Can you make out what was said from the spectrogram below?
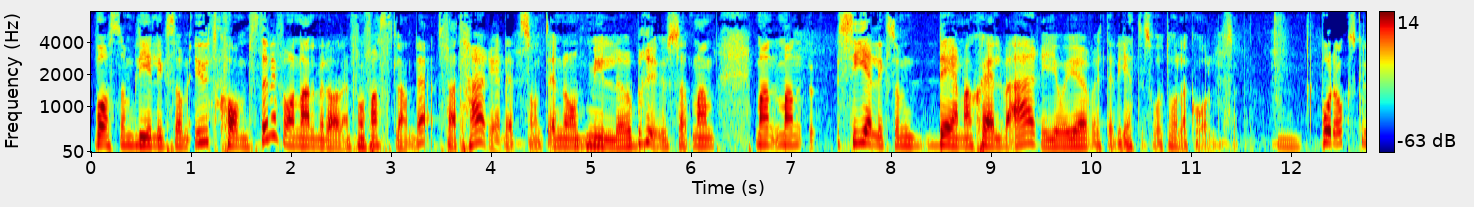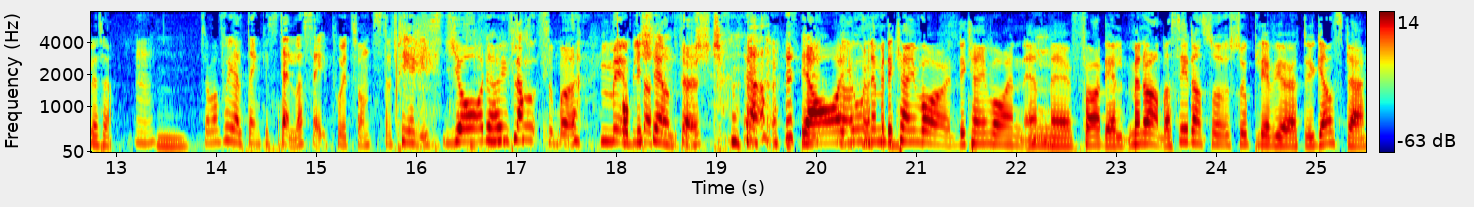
vad som blir liksom utkomsten ifrån Almedalen från fastlandet. För att här är det ett sånt enormt myller och brus att man, man, man ser liksom det man själv är i och i övrigt är det jättesvårt att hålla koll. Så. Mm. Både och skulle jag säga. Mm. Mm. Så man får helt enkelt ställa sig på ett sånt strategiskt ja, det har ju plats och bara Och bli känd först. ja, ja jo, nej, men det kan ju vara, det kan ju vara en, en mm. fördel. Men å andra sidan så, så, upplever jag att det är ganska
